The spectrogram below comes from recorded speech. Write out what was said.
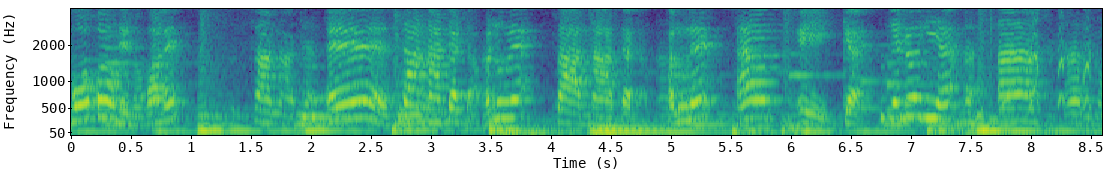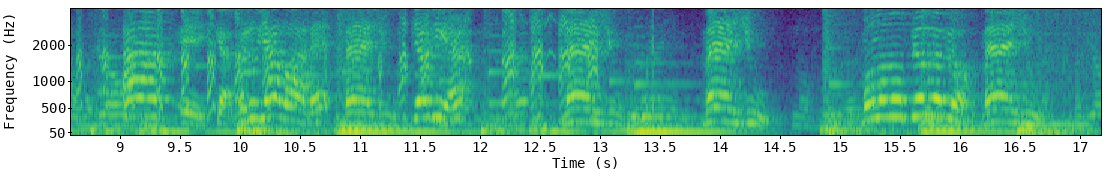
ဘောပေါက်တယ်နော်ဗာလဲစာနာတက်အဲစာနာတတ်တာဘယ်လိုလဲစာနာတတ်တာဘယ်လိုလဲ F A ကပြန်ပြောကြည့်ရအာအာမပြော F A ကဘယ်လိုရပါလဲ Man U ပြောကြည့်ရ Man U Man U မမမပြောပြောပြော Man U မပြော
